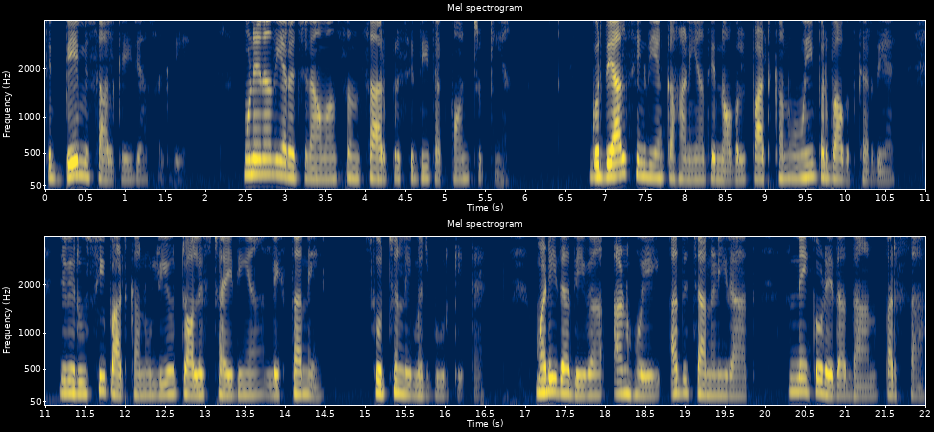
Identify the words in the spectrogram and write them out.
ਤੇ ਬੇਮਿਸਾਲ ਕਹੀ ਜਾ ਸਕਦੀ ਹੈ। ਹੁਣ ਇਹਨਾਂ ਦੀਆਂ ਰਚਨਾਵਾਂ ਸੰਸਾਰ ਪ੍ਰਸਿੱਧੀ ਤੱਕ ਪਹੁੰਚ ਚੁੱਕੀਆਂ। ਗੁਰਦਿਆਲ ਸਿੰਘ ਦੀਆਂ ਕਹਾਣੀਆਂ ਤੇ ਨਾਵਲ ਪਾਠਕਾਂ ਨੂੰ ਉਵੇਂ ਹੀ ਪ੍ਰਭਾਵਿਤ ਕਰਦੇ ਆ। ਜਿਵੇਂ ਰੂਸੀ ਪਾਠਕਾਂ ਨੂੰ ਲਿਓ ਟੋਲਸਟਾਈ ਦੀਆਂ ਲਿਖਤਾਂ ਨੇ ਸੋਚਣ ਲਈ ਮਜਬੂਰ ਕੀਤਾ ਹੈ। ਮੜੀ ਦਾ ਦੀਵਾ ਅਣ ਹੋਈ ਅਧ ਚਾਨਣੀ ਰਾਤ, ਅੰਨੇ ਘੋੜੇ ਦਾ ਦਾਨ, ਪਰਸਾ,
